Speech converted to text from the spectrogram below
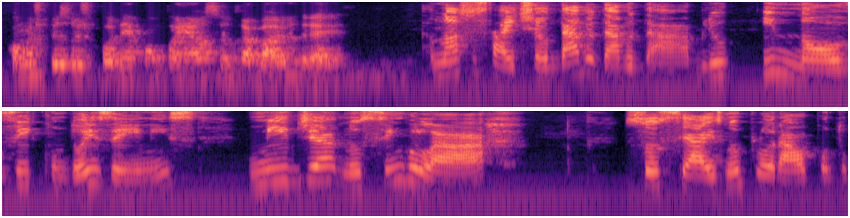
Como as pessoas podem acompanhar o seu trabalho, Andréia? O nosso site é o www.inove com dois N's, mídia no singular, sociais no plural.com.br.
